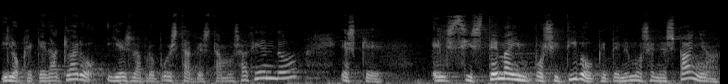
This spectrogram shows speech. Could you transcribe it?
Y lo que queda claro, y es la propuesta que estamos haciendo, es que el sistema impositivo que tenemos en España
